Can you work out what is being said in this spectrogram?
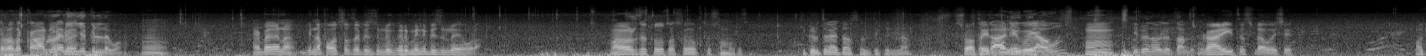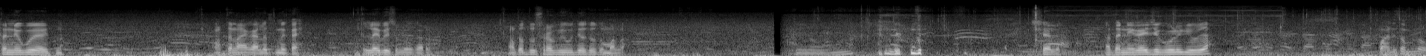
तर आता काढलं किल्ला कोण. हे बघा ना बिना पावसाचा भिजलो गरमीने भिजलो एवढा. मला वाटतं तोच असं तो समोरचा. तिकडचं काय तर असेल ते किल्ला? सो आता इथनं गाडी इथं निघूया. लावून हम्म. तिकडे जाऊ चालत. गाडी इथंच लावायची. आहे. आता निघूया इथनं. आता नाही घालत मी काय. लय भिजलो कारण आता दुसरा व्ह्यू देतो तुम्हाला. चलो. आता निघायची गोळी घेऊया. पाणी संपलं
